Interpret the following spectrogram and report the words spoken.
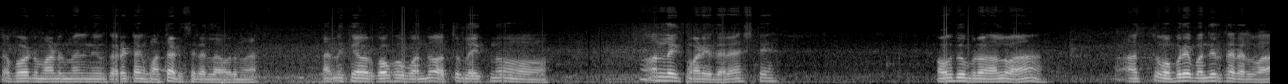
ಸಪೋರ್ಟ್ ಮಾಡಿದ್ಮೇಲೆ ನೀವು ಕರೆಕ್ಟಾಗಿ ಮಾತಾಡಿಸಿರಲ್ಲ ಅವ್ರನ್ನ. ಅದಕ್ಕೆ ಅವ್ರ ಕೋಪ ಬಂದು ಹತ್ತು ಲೈಕ್ನೂ ಅನ್ಲೈಕ್ ಮಾಡಿದ್ದಾರೆ ಅಷ್ಟೇ. ಹೌದು ಬ್ರೋ, ಅಲ್ವಾ? ಹತ್ತು ಒಬ್ಬರೇ ಬಂದಿರ್ತಾರಲ್ವಾ?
